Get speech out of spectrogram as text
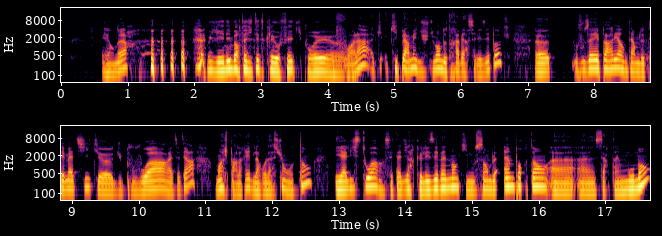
et en heure. Oui, il y a une immortalité de Cléophée qui pourrait. euh, Voilà, qui- qui permet justement de traverser les époques. Euh, vous avez parlé en termes de thématiques euh, du pouvoir, etc. Moi, je parlerai de la relation au temps et à l'histoire, c'est-à-dire que les événements qui nous semblent importants à, un certain moment,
